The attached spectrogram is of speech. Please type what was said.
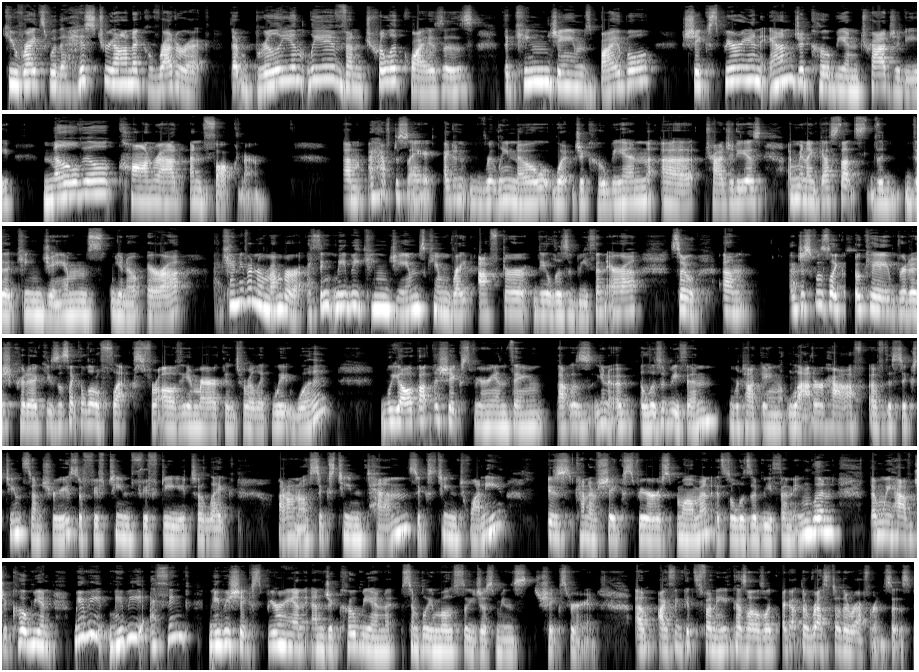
he writes with a histrionic rhetoric that brilliantly ventriloquizes the King James Bible, Shakespearean and Jacobean tragedy, Melville, Conrad, and Faulkner. Um, I have to say, I didn't really know what Jacobean uh, tragedy is. I mean, I guess that's the the King James, you know, era. I can't even remember. I think maybe King James came right after the Elizabethan era. So um, I just was like, okay, British critic, he's just like a little flex for all of the Americans who are like, wait, what? We all got the Shakespearean thing. That was, you know, Elizabethan. We're talking latter half of the 16th century. So 1550 to like, I don't know, 1610, 1620 is kind of Shakespeare's moment. It's Elizabethan England. Then we have Jacobean. Maybe, maybe I think maybe Shakespearean and Jacobean simply mostly just means Shakespearean. Um, I think it's funny because I was like, I got the rest of the references.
